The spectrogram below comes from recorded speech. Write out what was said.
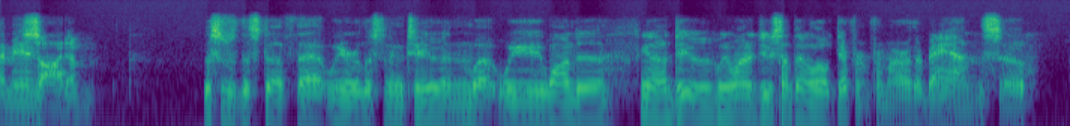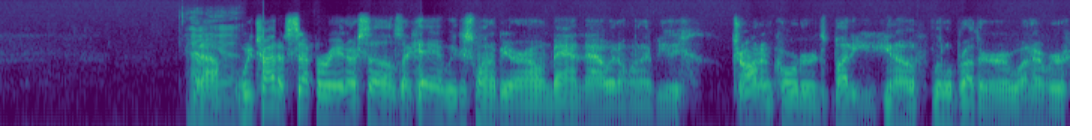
I mean, Sodom. this was the stuff that we were listening to and what we wanted to, you know, do. We wanted to do something a little different from our other bands. So, Hell you know, yeah. we try to separate ourselves like, hey, we just want to be our own band now. We don't want to be drawn and quartered's buddy, you know, little brother or whatever.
